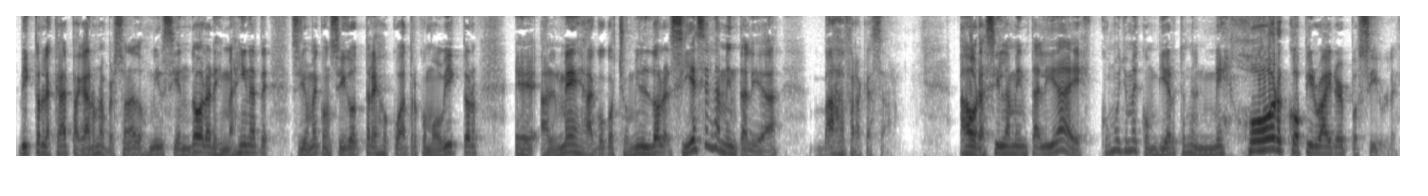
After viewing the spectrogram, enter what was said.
Víctor le acaba de pagar a una persona 2.100 dólares, imagínate, si yo me consigo tres o cuatro como Víctor, eh, al mes hago 8.000 dólares, si esa es la mentalidad, vas a fracasar. Ahora, si la mentalidad es cómo yo me convierto en el mejor copywriter posible,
